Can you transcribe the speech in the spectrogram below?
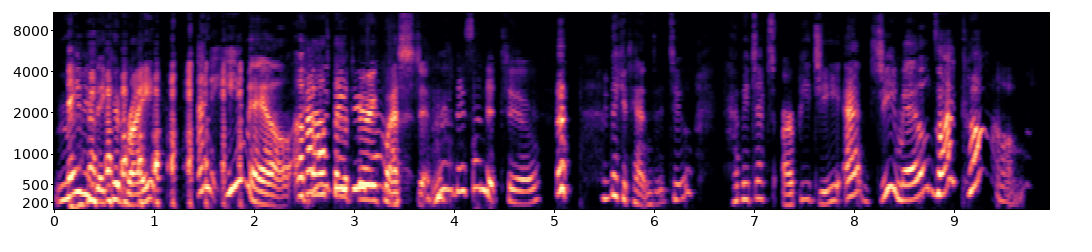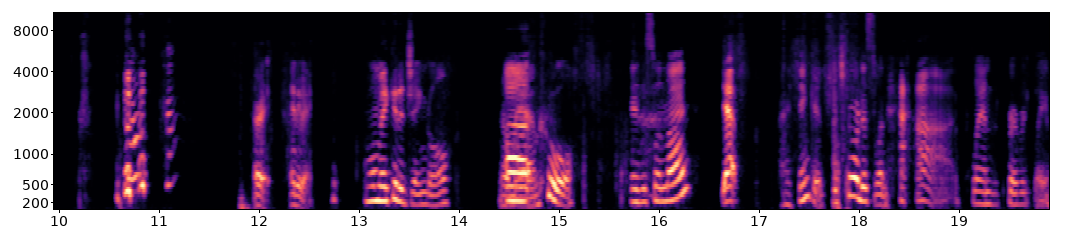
maybe they could write an email about that very that? question. Where would they send it to? They could send it to happyjacksrpg at gmail.com. All right. Anyway. We'll make it a jingle. Oh, uh, cool. Is this one mine? Yep. I think it's the shortest one. Ha I planned this perfectly.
